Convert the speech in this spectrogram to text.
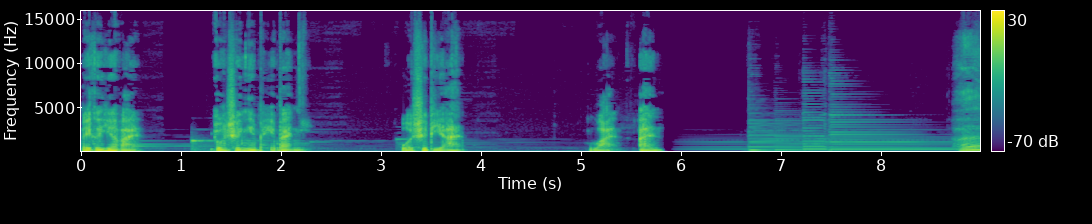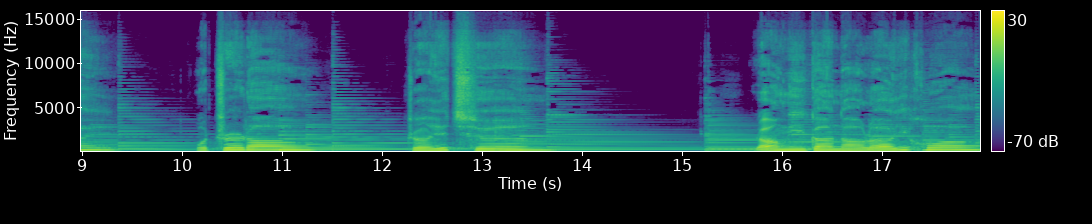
每个夜晚，用声音陪伴你，我是彼岸，晚安。嘿，我知道这一切。让你感到了疑惑，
